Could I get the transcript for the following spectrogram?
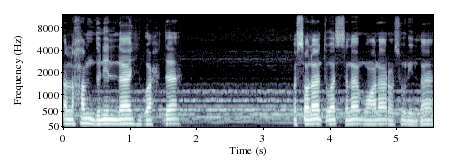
Alhamdulillah wahdah Wassalatu wassalamu ala rasulillah.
